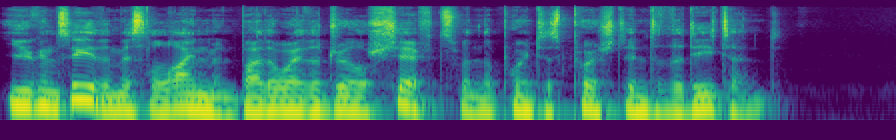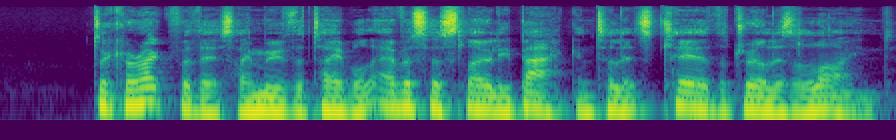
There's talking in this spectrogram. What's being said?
You can see the misalignment by the way the drill shifts when the point is pushed into the detent. To correct for this, I move the table ever so slowly back until it's clear the drill is aligned.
